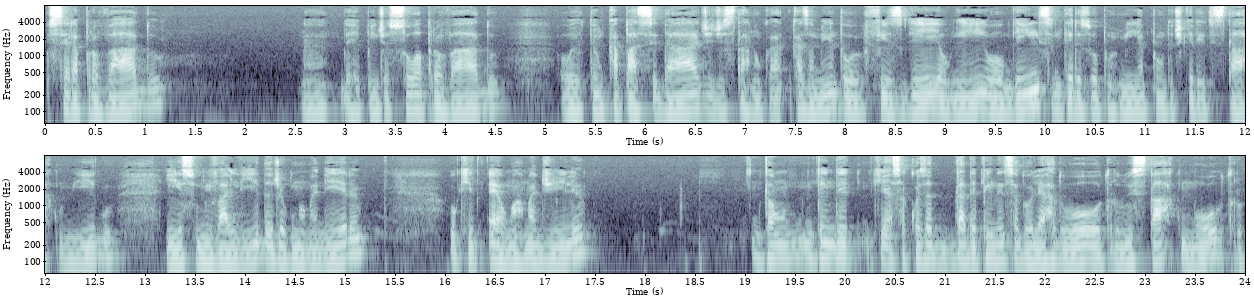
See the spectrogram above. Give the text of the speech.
ser aprovado, né? de repente eu sou aprovado ou eu tenho capacidade de estar no casamento, ou eu fisguei alguém, ou alguém se interessou por mim a ponto de querer estar comigo, e isso me valida de alguma maneira, o que é uma armadilha. Então, entender que essa coisa da dependência do olhar do outro, do estar com o outro,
